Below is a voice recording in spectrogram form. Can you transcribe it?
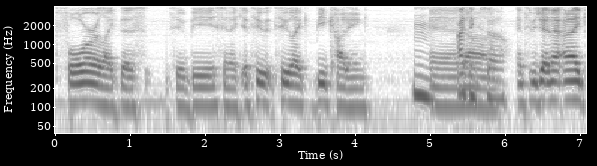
for like this to be cynic to to like be cutting hmm. and I think um, so. and to be and I, I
